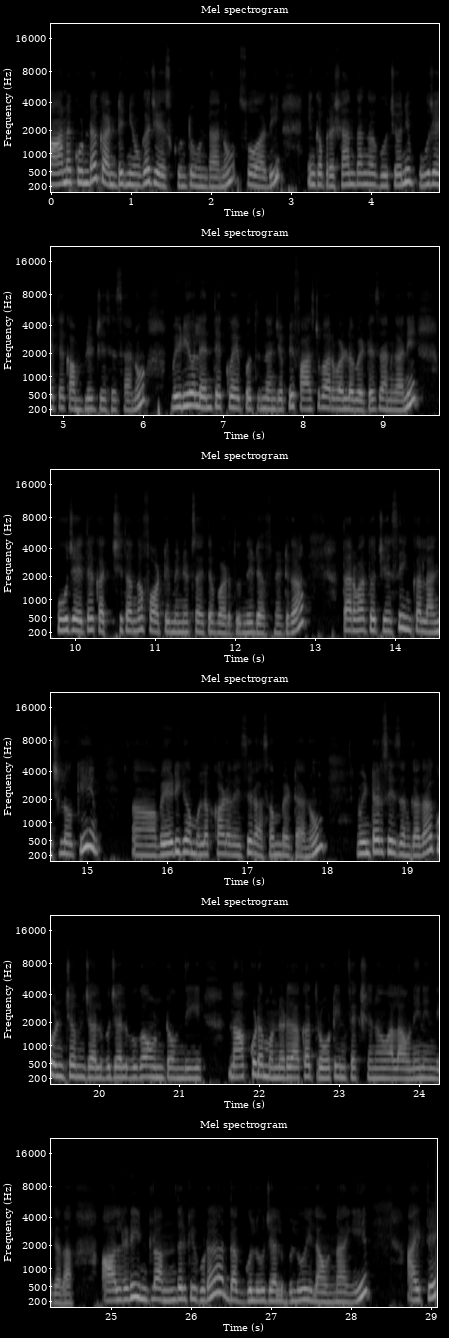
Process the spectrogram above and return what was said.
మానకుండా కంటిన్యూగా చేసుకుంటూ ఉంటాను. సో అది ఇంకా ప్రశాంతంగా కూర్చొని పూజ అయితే కంప్లీట్ చేసేసాను. వీడియో లెంత్ ఎక్కువ అయిపోతుందని చెప్పి ఫాస్ట్ ఫార్వర్డ్లో పెట్టేశాను కానీ పూజ అయితే ఖచ్చితంగా ఫార్టీ మినిట్స్ అయితే పడుతుంది డెఫినెట్గా. తర్వాత వచ్చేసి ఇంకా లంచ్లోకి వేడిగా ములక్కాడ వేసి రసం పెట్టాను. వింటర్ సీజన్ కదా కొంచెం జలుబు జలుబుగా ఉంటుంది. నాకు కూడా మొన్నటిదాకా థ్రోట్ ఇన్ఫెక్షన్ అలా ఉన్నింది కదా. ఆల్రెడీ ఇంట్లో అందరికీ కూడా దగ్గులు జలుబులు ఇలా ఉన్నాయి. అయితే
